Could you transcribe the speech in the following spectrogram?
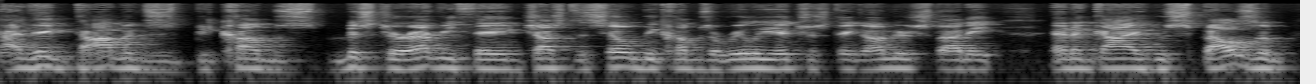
I think Dobbins becomes Mr. Everything. Justice Hill becomes a really interesting understudy and a guy who spells him.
